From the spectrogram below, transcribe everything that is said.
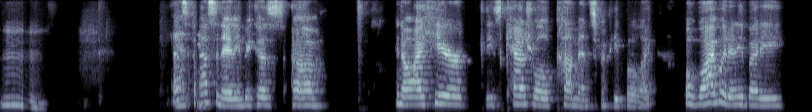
Mm. That's fascinating because, uh, you know, I hear these casual comments from people like, well, why would anybody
